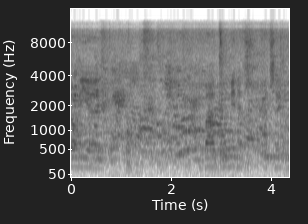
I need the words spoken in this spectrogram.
only uh, about two minutes. That's.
